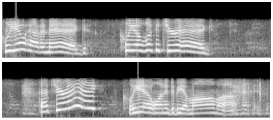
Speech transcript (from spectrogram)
Cleo had an egg. Cleo, look at your egg. That's your egg. Cleo wanted to be a mama.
